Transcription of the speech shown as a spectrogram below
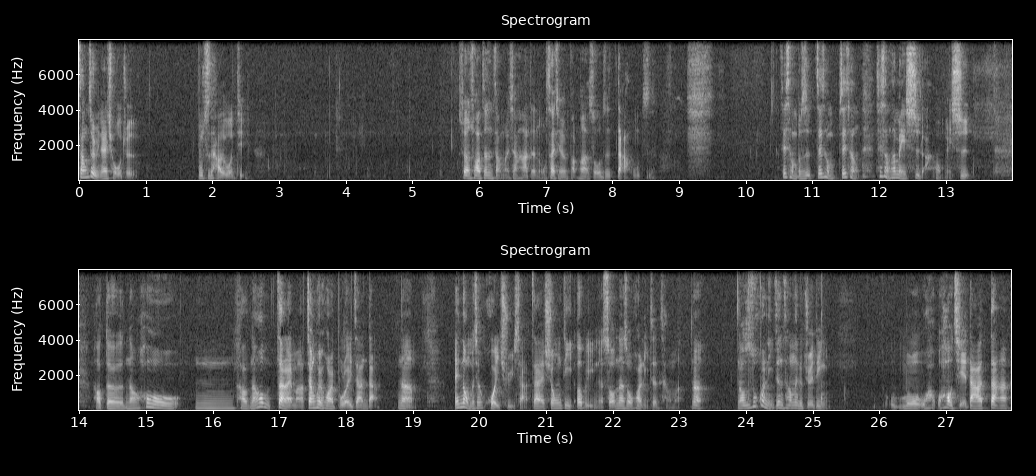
张振宇那球，我觉得不是他的问题。虽然说他真的长蛮像哈登的，我赛前访他的时候是大胡子。这场不是这场这场这场他没事的哦，没事。好的，然后嗯，好，然后再来嘛，江惠后来补了一张打。那哎，那我们先回去一下，在兄弟二比零的时候，那时候换李正昌嘛。那老实说，换李正昌那个决定，我我我好奇，大家大家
